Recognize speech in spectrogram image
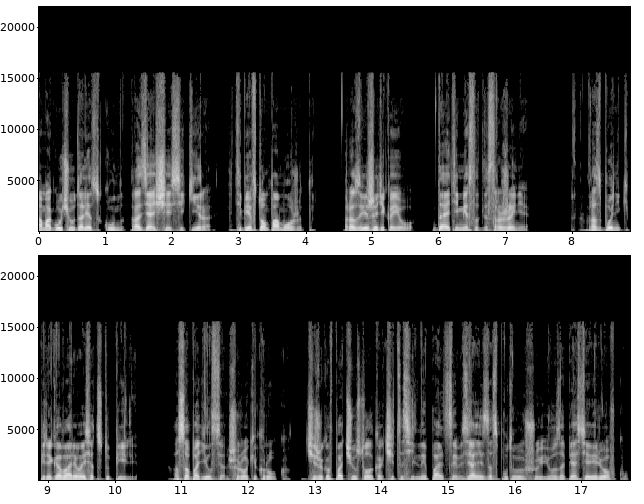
А могучий удалец Кун, разящая секира, тебе в том поможет. Развяжите-ка его, дайте место для сражения. Разбойники, переговариваясь, отступили. Освободился широкий круг. Чижиков почувствовал, как чьи-то сильные пальцы взялись за спутывавшую его запястье веревку.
